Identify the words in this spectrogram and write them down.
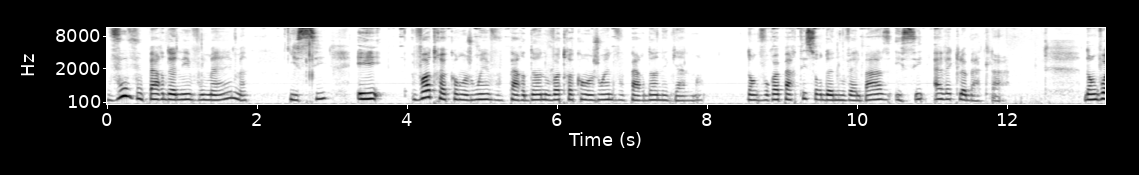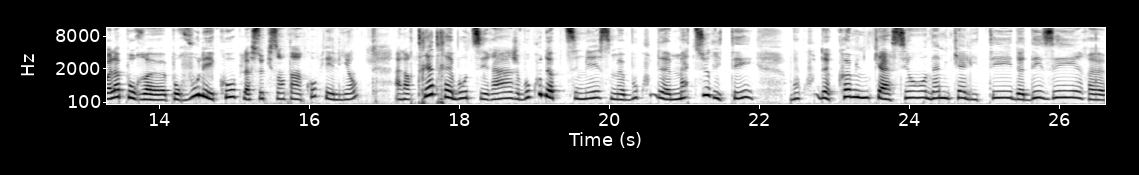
vous vous pardonnez vous-même ici et votre conjoint vous pardonne ou votre conjointe vous pardonne également. Donc, vous repartez sur de nouvelles bases ici avec le battleur. Donc voilà pour, euh, vous les couples, ceux qui sont en couple, les lions. Alors très très beau tirage, beaucoup d'optimisme, beaucoup de maturité, beaucoup de communication, d'amicalité, de désir, euh,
